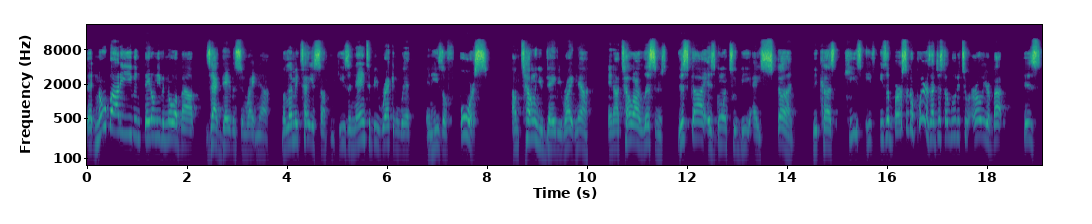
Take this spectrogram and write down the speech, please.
that nobody even, they don't even know about Zach Davidson right now. But let me tell you something. He's a name to be reckoned with and he's a force. I'm telling you, Davey, right now. And I tell our listeners, this guy is going to be a stud because he's, he's, he's a versatile player. As I just alluded to earlier about his,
